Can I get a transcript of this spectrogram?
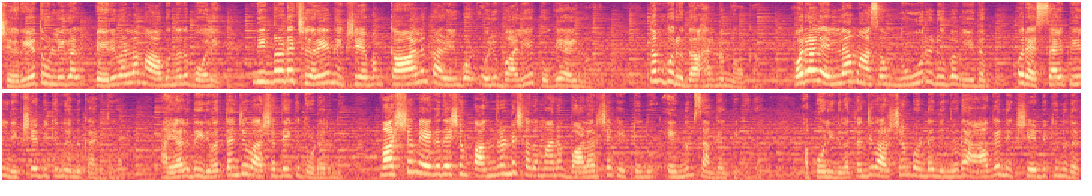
ചെറിയ തുള്ളികൾ പെരുവെള്ളമാകുന്നത് പോലെ നിങ്ങളുടെ ചെറിയ നിക്ഷേപം കാലം കഴിയുമ്പോൾ ഒരു വലിയ തുകയായി മാറും. നമുക്കൊരു ഉദാഹരണം നോക്കാം. ഒരാൾ എല്ലാ മാസവും നൂറ് രൂപ വീതം ഒരു എസ് ഐ പിയിൽ നിക്ഷേപിക്കുന്നു എന്ന് കരുതുക. അയാൾ ഇത് ഇരുപത്തഞ്ച് വർഷത്തേക്ക് തുടരുന്നു. വർഷം ഏകദേശം പന്ത്രണ്ട് ശതമാനം വളർച്ച കിട്ടുന്നു എന്നും സങ്കല്പിക്കുക അപ്പോൾ ഇരുപത്തഞ്ച് വർഷം കൊണ്ട് നിങ്ങളുടെ ആകെ നിക്ഷേപിക്കുന്നത്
